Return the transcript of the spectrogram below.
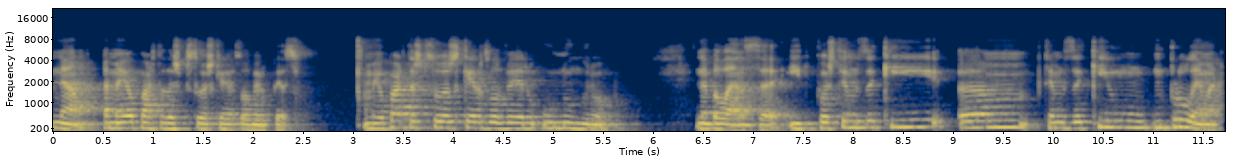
Não, a maior parte das pessoas quer resolver o peso. A maior parte das pessoas quer resolver o número na balança e depois temos aqui um, temos aqui um, um problema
